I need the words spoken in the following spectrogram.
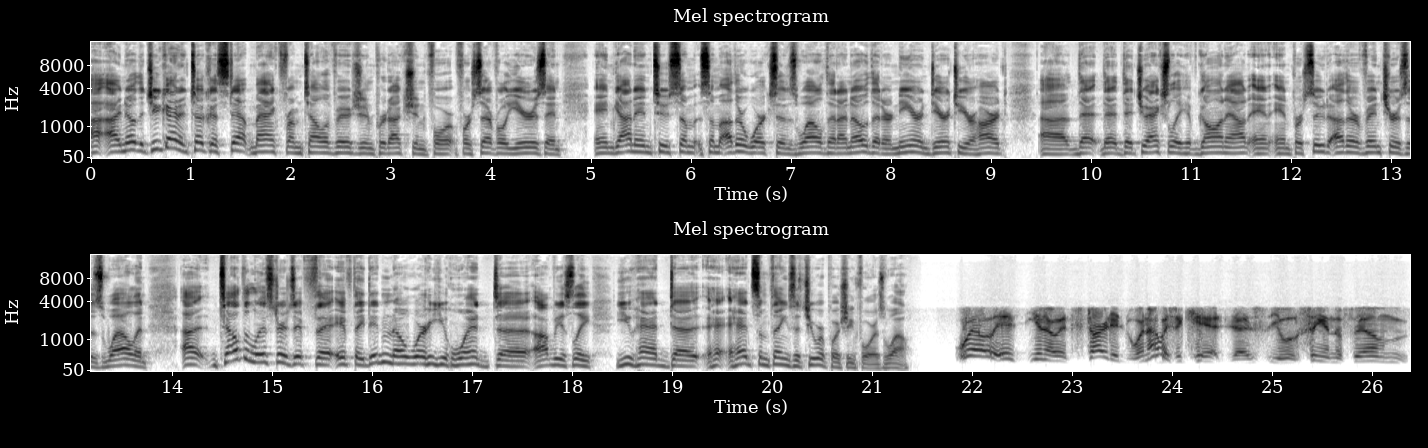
I know that you kind of took a step back from television production for, for several years, and, and got into some, some other works as well that I know that are near and dear to your heart. Uh, that, that that you actually have gone out and, and pursued other ventures as well. And uh, tell the listeners if they, if they didn't know where you went. Uh, obviously, you had uh, had some things that you were pushing for as well started when I was a kid, as you will see in the film,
